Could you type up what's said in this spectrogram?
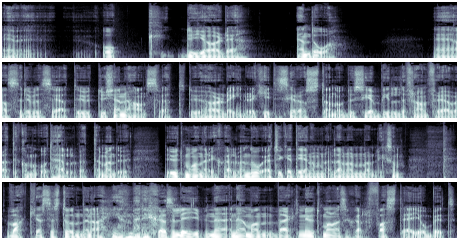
Eh, och du gör det ändå. Eh, alltså det vill säga att du, du känner handsvett, du hör den där inre kritiska rösten och du ser bilder framför över att det kommer gå åt helvete, men du, du utmanar dig själv ändå. Jag tycker att det är en av de liksom, vackraste stunderna i en människas liv, när, när man verkligen utmanar sig själv fast det är jobbigt.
